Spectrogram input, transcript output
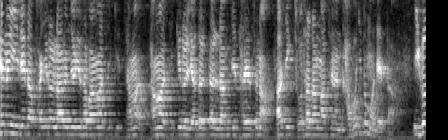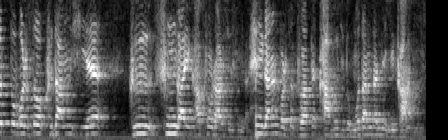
해능이 대답하기를 나는 여기서 방아찍기, 방아찍기를 여덟 달 남짓하였으나 아직 조사당 앞에는 가보지도 못했다. 이것도 벌써 그 당시에 그 승가의 가프를 알 수 있습니다. 행자는 벌써 그 앞에 가보지도 못한다는 얘기 감히.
